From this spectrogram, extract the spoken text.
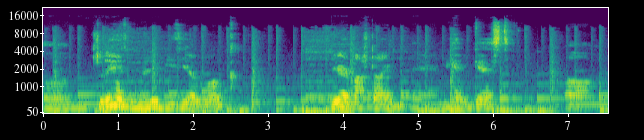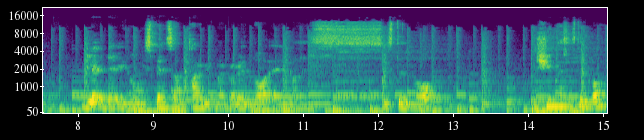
Um, today has been really busy at work. Didn't have much time and we had guests. Um, glad that you know we spent some time with my brother-in-law and my sister-in-law is she my sister-in-law?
